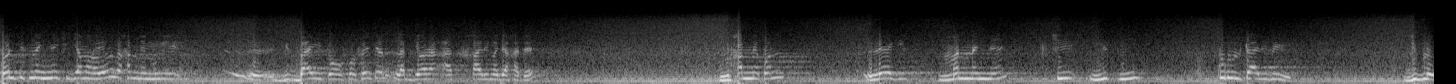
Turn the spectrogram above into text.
kon gis nañ ne ci jamono yooyu nga xam ne mu ngi di bàyyi ko foofee ca Lat Joor ak xaalima jaxate ñu xam ne kon léegi mën nañ ne ci nit ñi ku dul taalibe yi jubloo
